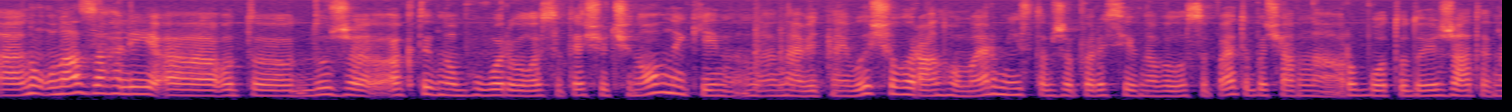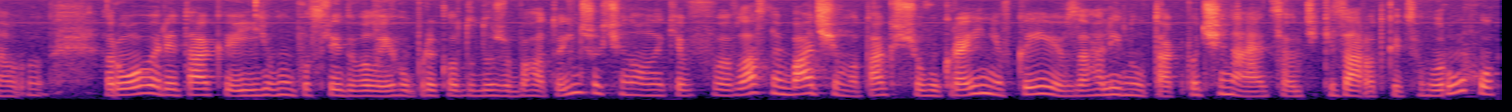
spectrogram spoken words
Е, Ну, у нас взагалі е, от е, дуже активно обговорювалося те, що чиновники, навіть найвищого рангу, мер міста вже пересів на велосипед і почав на роботу доїжджати на ровері. Так і йому послідували його прикладу дуже багато інших чиновників. Власне, бачимо так, що в Україні, в Києві, взагалі, ну так починається от тільки зародки цього руху.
